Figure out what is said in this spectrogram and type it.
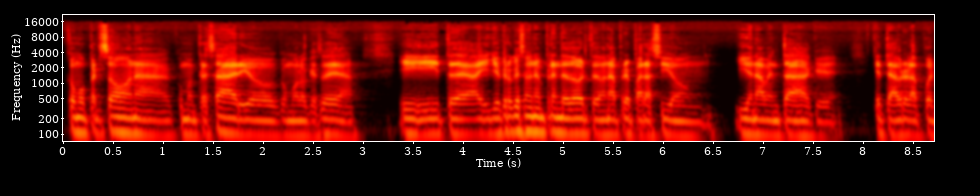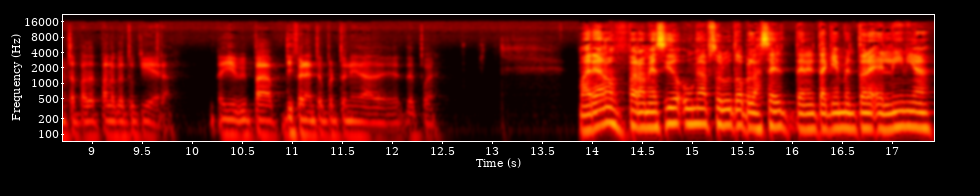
como persona, como empresario, como lo que sea. Y te yo creo que ser un emprendedor te da una preparación y una ventaja que, que te abre la puerta para, para, lo que tú quieras y para diferentes oportunidades después. Mariano, para mí ha sido un absoluto placer tenerte aquí en Mentores en línea.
